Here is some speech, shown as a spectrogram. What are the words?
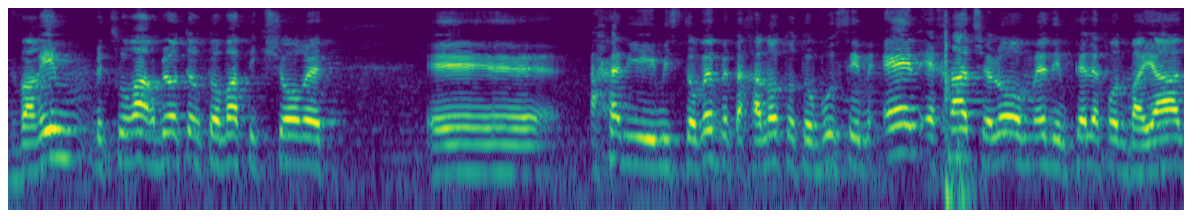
דברים בצורה הרבה יותר טובה תקשורת. אה, אני מסתובב בתחנות אוטובוסים, אין אחד שלא עומד עם טלפון ביד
